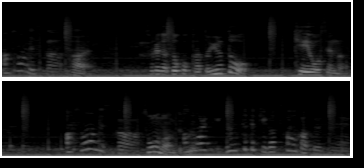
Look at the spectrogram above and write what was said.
あ、そうですか。はい、それがどこかというと京王線なんですあ、そうですか。そうなんですよあんまり乗ってて気がつかなかったですね。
